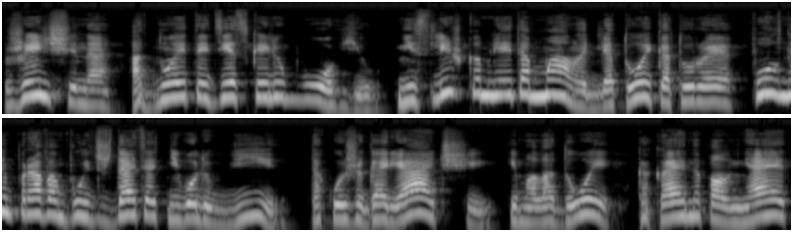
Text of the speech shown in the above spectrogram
женщина одной этой детской любовью? Не слишком ли это мало для той, которая полным правом будет ждать от него любви, такой же горячей и молодой, какая наполняет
